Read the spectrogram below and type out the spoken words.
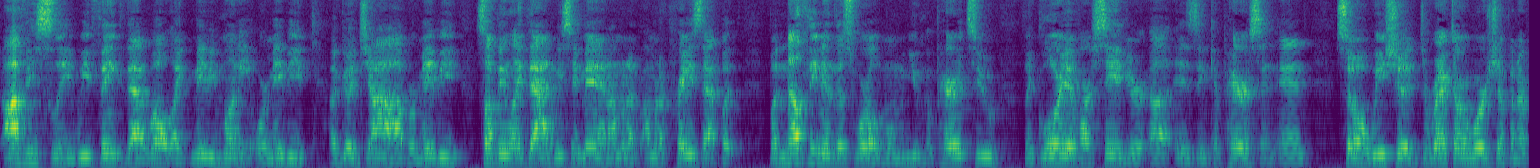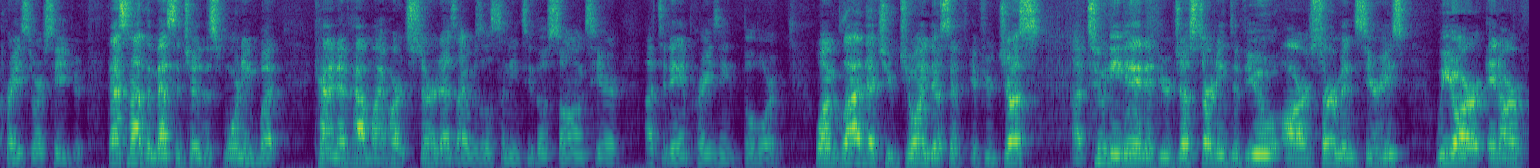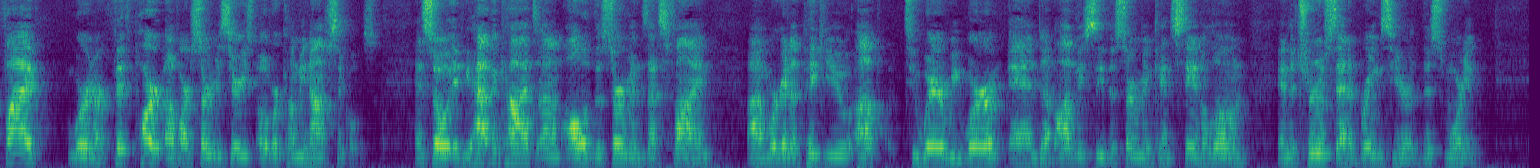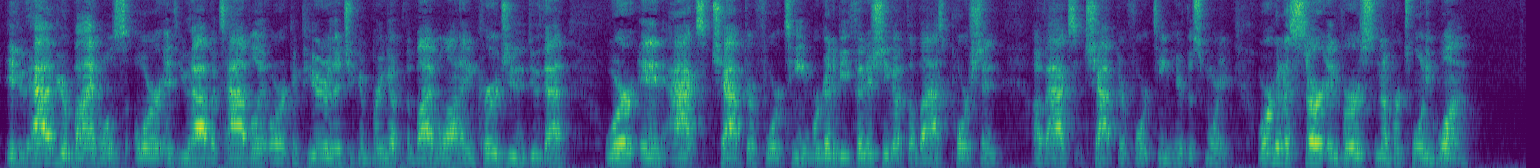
obviously we think that well, like maybe money or maybe a good job or maybe something like that, and we say, man, I'm gonna I'm gonna praise that. But but nothing in this world, when you compare it to the glory of our Savior, uh, is in comparison. And so we should direct our worship and our praise to our Savior. That's not the message here this morning, but kind of how my heart stirred as I was listening to those songs here uh, today and praising the Lord. Well, I'm glad that you've joined us. If, if you're just uh, tuning in, if you're just starting to view our sermon series, we are in our five, we're in our fifth part of our sermon series, Overcoming Obstacles. And so if you haven't caught um, all of the sermons, that's fine. Um, we're going to pick you up to where we were, and um, obviously the sermon can stand alone in the truths that it brings here this morning. If you have your Bibles, or if you have a tablet or a computer that you can bring up the Bible on, I encourage you to do that. We're in Acts chapter 14. We're going to be finishing up the last portion of Acts chapter 14 here this morning. We're going to start in verse number 21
